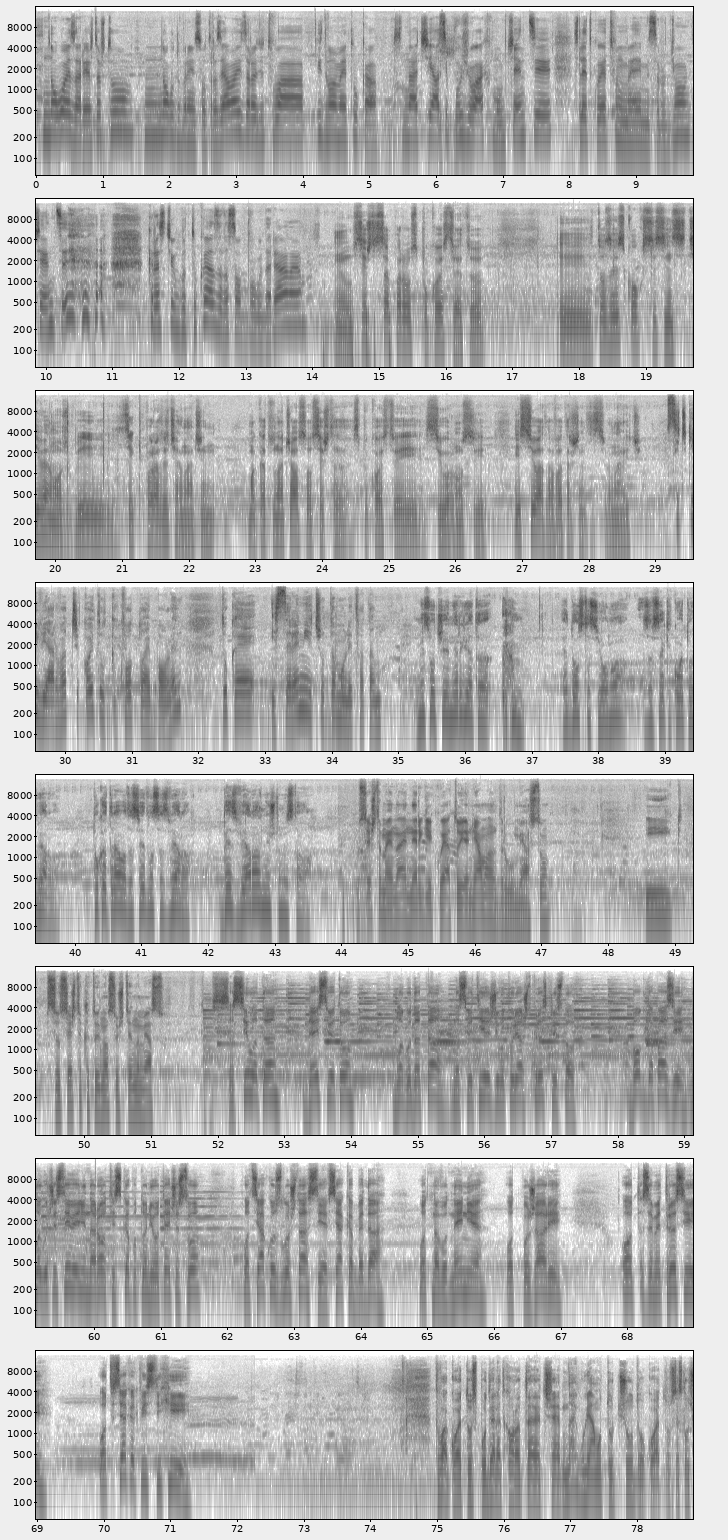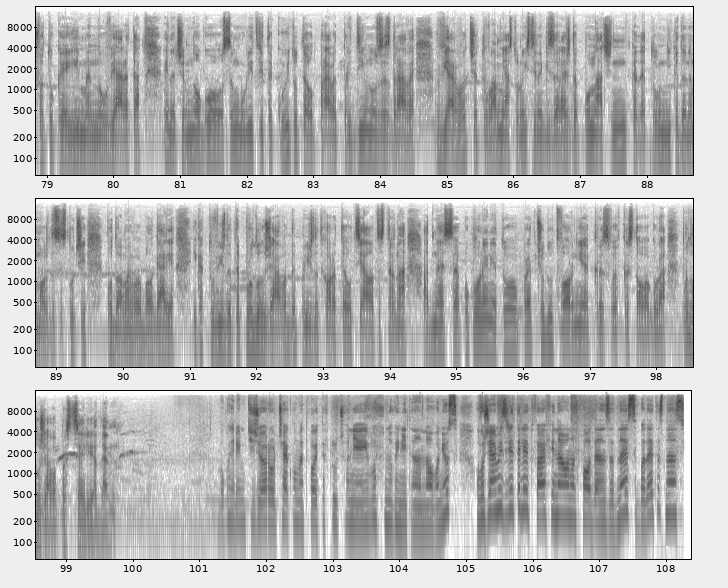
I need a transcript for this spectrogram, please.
Много е зареждащо, много добре ни се отразява и заради това идваме тук. Значи аз си пожелах момченце, след което ме ми се роди момченце. Кръстих го тук, за да се отблагодаря. Усеща се първо спокойствието и то зависи колко си сенситивен, може би, всеки по различен начин. Ма като начало се усеща спокойствие и сигурност и, и силата, вътрешната сила най-вече. Всички вярват, че който от каквото е болен, тук е изцеление и чута молитвата му. Мисля, че енергията е доста силна за всеки, който вярва. Тук трябва да се идва с вяра. Без вяра нищо не става. Усещаме една енергия, която я няма на друго място. И се усеща като едно свещено място. С силата, действието, благодата на светия животворящ кръст Христов. Бог да пази благочестивия ни народ и скъпото ни Отечество от всяко злощастие, всяка беда, от наводнения, от пожари, от земетръси, от всякакви стихии. Това, което споделят хората е, че най-голямото чудо, което се случва тук е именно вярата. Иначе много са молитвите, които те отправят предимно за здраве. Вярват, че това място наистина ги зарежда по начин, където никъде не може да се случи подобен в България. И както виждате, продължават да прииждат хората от цялата страна, а днес поклонението пред чудотворния кръст в Кръстова гора продължава през целия ден. Благодарим ти, Жоро. Очакваме твоите включвания и в новините на Нова Нюс. Уважаеми зрители, това е финала на твоя ден за днес. Бъдете с нас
